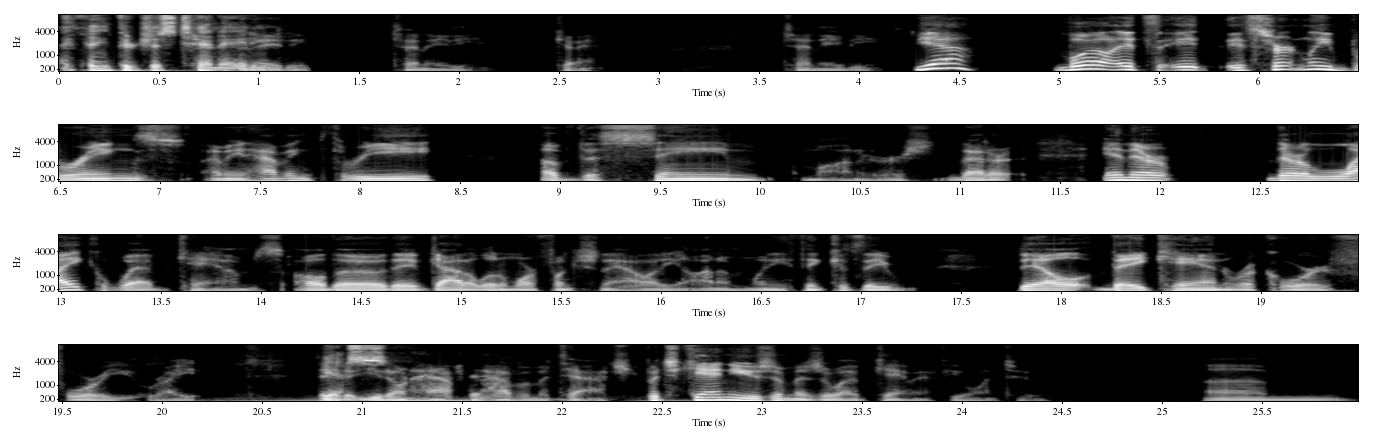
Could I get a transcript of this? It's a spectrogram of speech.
i think they're just 1080 1080. 1080. Okay. 1080. Yeah. Well, it's it it certainly brings I mean having 3 of the same monitors that are and they're they're like webcams although they've got a little more functionality on them when you think cuz they they'll they can record for you, right? They, Yes. You don't have to have them attached, but you can use them as a webcam if you want to. Um,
